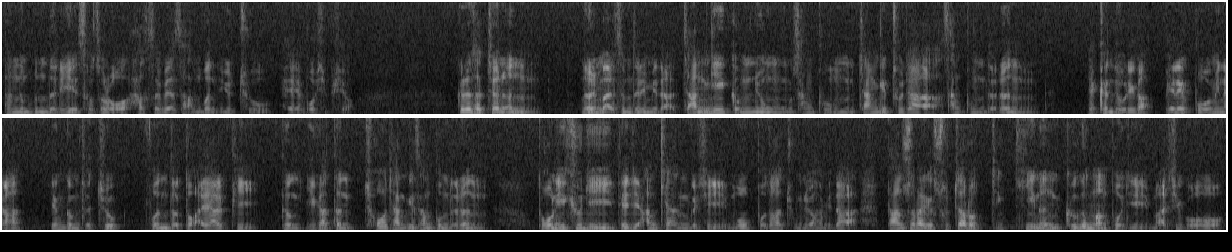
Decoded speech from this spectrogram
듣는 분들이 스스로 학습해서 한번 유추해 보십시오. 그래서 저는 늘 말씀드립니다. 장기 금융 상품, 장기 투자 상품들은 예컨대 우리가 변액보험이나 연금저축, 펀드 또 IRP 등 이 같은 초장기 상품들은 돈이 휴지되지 않게 하는 것이 무엇보다 중요합니다. 단순하게 숫자로 찍히는 그것만 보지 마시고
